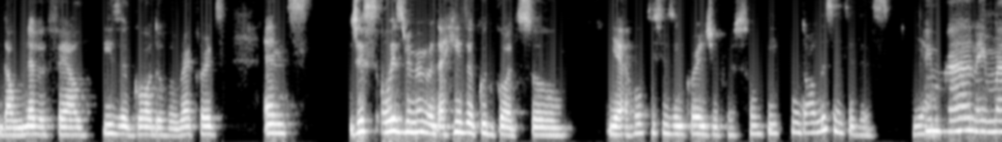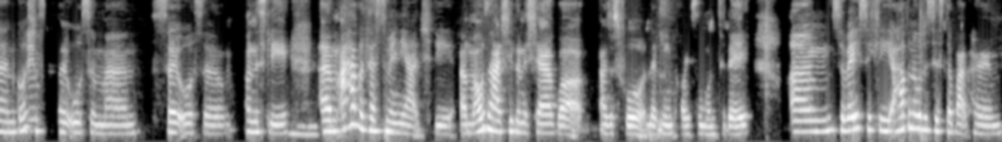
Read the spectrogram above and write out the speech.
that will never fail. He's a God of a records. And just always remember that he's a good God. So yeah, I hope this is encouraging for some people that are listening to this. Yeah. Amen, amen. Gosh, it's so awesome, man. So awesome. Honestly. Mm-hmm. Um, I have a testimony actually. Um, I wasn't actually gonna share, but I just thought let me encourage someone today. Um, so basically I have an older sister back home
